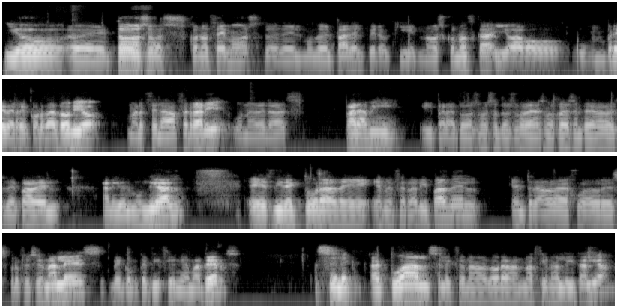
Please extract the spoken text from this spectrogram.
yo eh, todos os conocemos del mundo del pádel, pero quien no os conozca, yo hago un breve recordatorio. Marcela Ferrari, una de las, para mí y para todos nosotros, una de las mejores entrenadoras de pádel a nivel mundial. Es directora de M Ferrari Padel, entrenadora de jugadores profesionales de competición y amateurs, actual seleccionadora nacional de Italia,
